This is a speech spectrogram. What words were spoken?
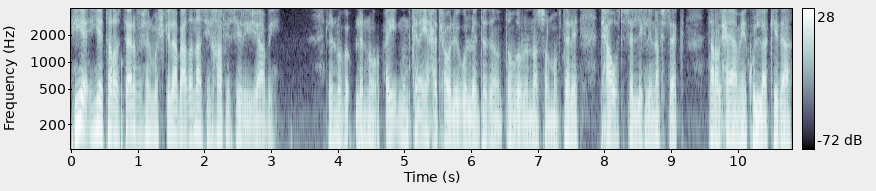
هي هي ترى تعرف إيش المشكلة؟ بعض الناس يخاف يصير إيجابي. لأنه ب... لأنه اي ممكن أي أحد حوله يقول له أنت تن- تنظر للنص الممتلئ تحاول تسلك لنفسك. ترى الحياة ما هي كلها كذا.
